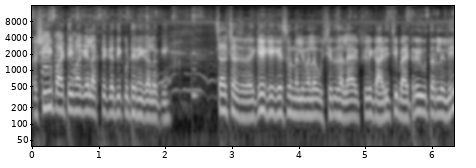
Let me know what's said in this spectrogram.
अशी ही पाठीमागे लागते कधी कुठे निघालो की. चल चल चल. घे घे घे सोनाली. मला उशीर झाला ॲक्च्युली गाडीची बॅटरी उतरलेली.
